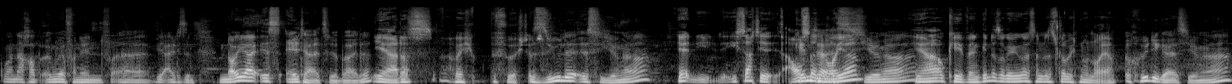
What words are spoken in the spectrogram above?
Guck mal nach, ob irgendwer von den, äh, wie alt die sind. Neuer ist älter als wir beide. Ja, das habe ich befürchtet. Süle ist jünger. Ja, ich sag dir, außer Ginter Neuer. ist jünger. Ja, okay, wenn Ginter sogar jünger ist, dann ist es, glaube ich, nur Neuer. Rüdiger ist jünger.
